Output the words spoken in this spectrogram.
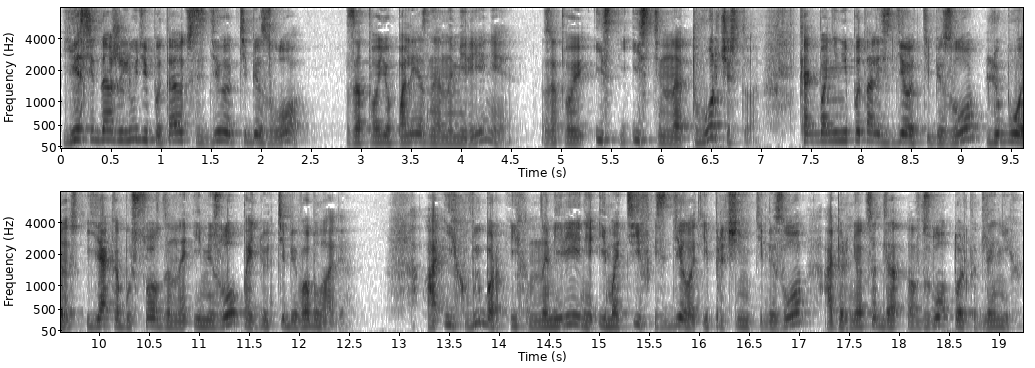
Если даже люди пытаются сделать тебе зло за твое полезное намерение, за твое ист- истинное творчество, как бы они ни пытались сделать тебе зло, любое якобы созданное ими зло пойдет тебе во благо. А их выбор, их намерение и мотив сделать и причинить тебе зло обернется для, в зло только для них.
